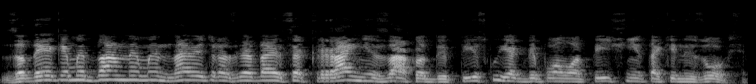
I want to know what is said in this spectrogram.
За деякими даними, навіть розглядаються крайні заходи тиску, як дипломатичні, так і не зовсім.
